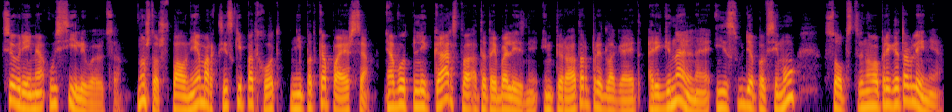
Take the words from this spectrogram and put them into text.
все время усиливаются. Ну что ж, вполне марксистский подход, не подкопаешься. А вот лекарство от этой болезни император предлагает оригинальное и, судя по всему, собственного приготовления.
